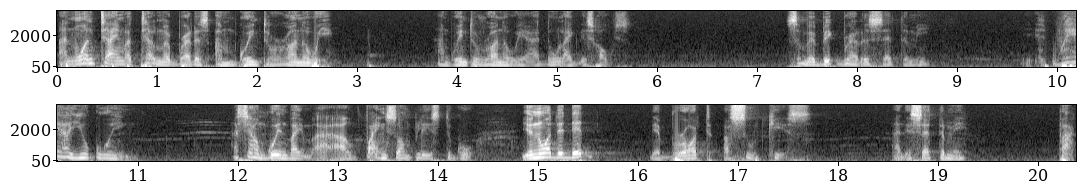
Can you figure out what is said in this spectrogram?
And one time I tell my brothers, I'm going to run away. I'm going to run away. I don't like this house. So my big brother said to me, Where are you going? I said, I'm going by, I'll find some place to go. You know what they did? They brought a suitcase. And they said to me, Pack.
